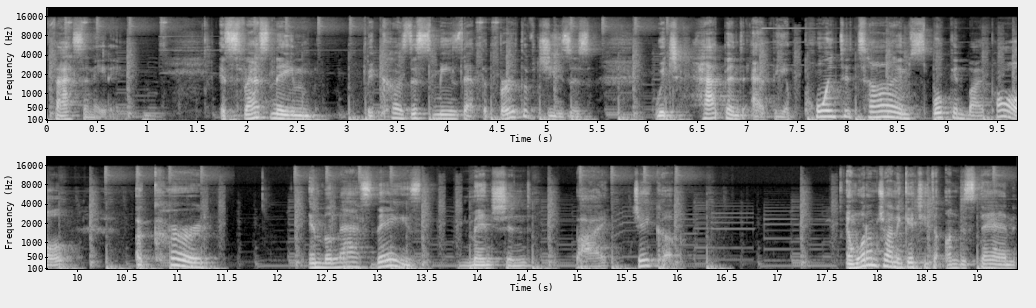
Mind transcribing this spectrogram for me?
fascinating. It's fascinating because this means that the birth of Jesus, which happened at the appointed time spoken by Paul, occurred in the last days mentioned by Jacob. And what I'm trying to get you to understand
